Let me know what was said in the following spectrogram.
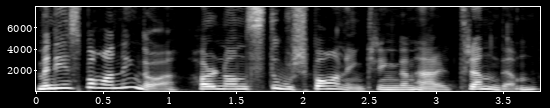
Men din spaning då? Har du någon stor spaning kring den här trenden?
